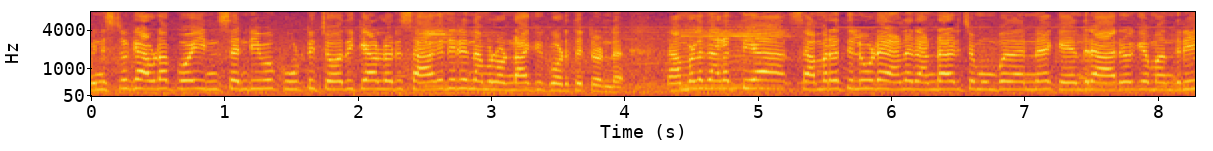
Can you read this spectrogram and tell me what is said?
മിനിസ്റ്റർക്ക് അവിടെ പോയി ഇൻസെന്റീവ് കൂട്ടി ചോദിക്കാനുള്ള ഒരു സാഹചര്യം നമ്മൾ ഉണ്ടാക്കി കൊടുത്തിട്ടുണ്ട്. നമ്മൾ നടത്തിയ സമരത്തിലൂടെയാണ് രണ്ടാഴ്ച മുമ്പ് തന്നെ കേന്ദ്ര ആരോഗ്യമന്ത്രി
